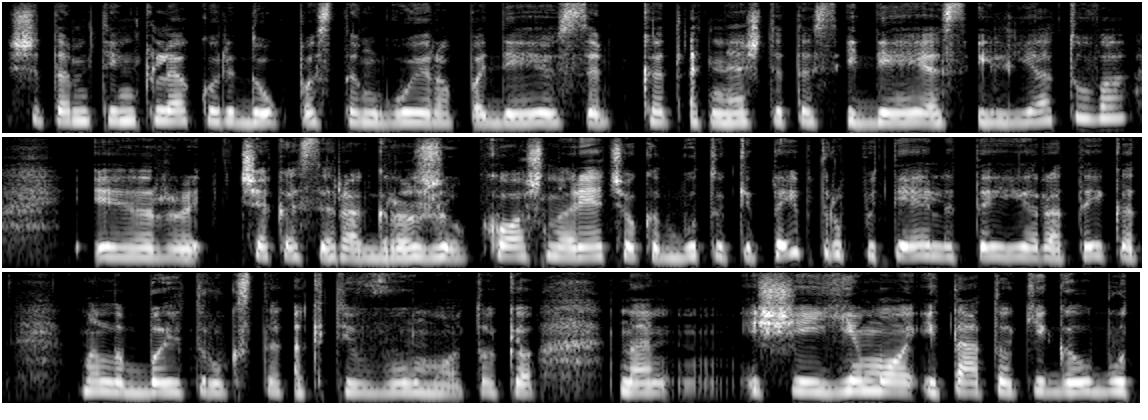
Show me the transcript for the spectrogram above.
šitam tinkle, kuri daug pastangų yra padėjusi, kad atnešti tas idėjas į Lietuvą. Ir čia kas yra gražu, ko aš norėčiau, kad būtų kitaip truputėlį, tai yra tai, kad man labai trūksta aktyvumo, tokio, na, išėjimo į tą tokį galbūt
